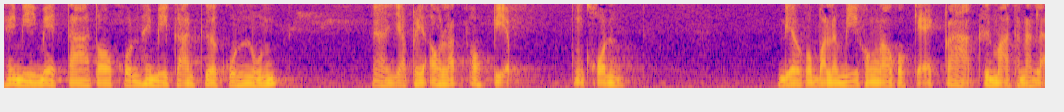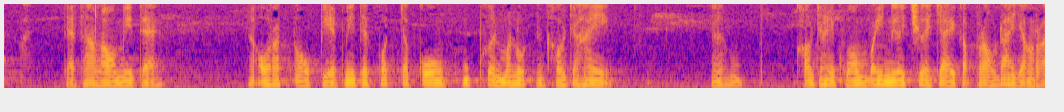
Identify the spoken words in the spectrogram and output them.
ให้มีเมตตาต่อคนให้มีการเกื้อกูลหนุน อย่าไปเอารัดเอาเปรียบคน เดี๋ยวก็บารมีของเราก็แก่กล้าขึ้นมาเท่านั้นแหละ แต่ถ้าเรามีแต่เอารัดเอาเปรียบมีแต่คดจะโกงเพื่อนมนุษย์เขาจะให้เขาจะให้ความไว้เนื้อเชื่อใจกับเราได้อย่างไร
